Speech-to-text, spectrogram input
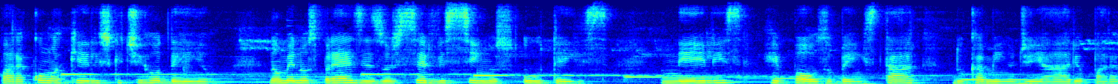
para com aqueles que te rodeiam. Não menosprezes os servicinhos úteis. Neles repousa o bem-estar do caminho diário para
